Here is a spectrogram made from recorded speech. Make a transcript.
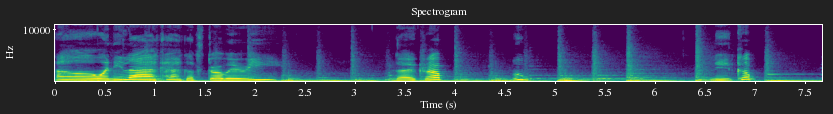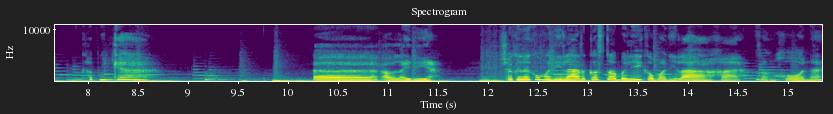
เอาวานิลาค่ะกับสตรอเบอรี่ ได้ครับ นี่ครับ ขอบคุณค่ะเอ่อ เอาอะไรดีอะช็อกโกแลตกับวานิลาแล้วก็สตรอเบอรี่กับวานิลาค่ะสองคนนะ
